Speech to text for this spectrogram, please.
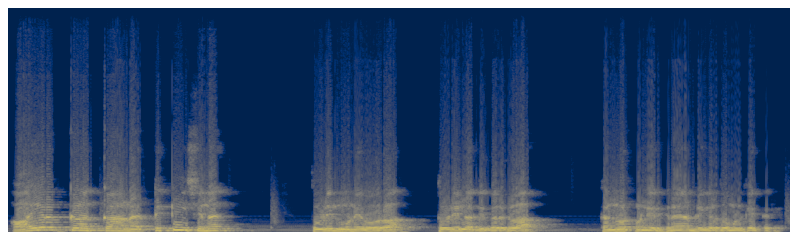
ஆயிரக்கணக்கான டெக்னீஷியனை தொழில் முனைவோரா தொழில் அதிபர்களா கன்வெர்ட் பண்ணியிருக்கிறேன் அப்படிங்கிறது உங்களுக்கே தெரியும்.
